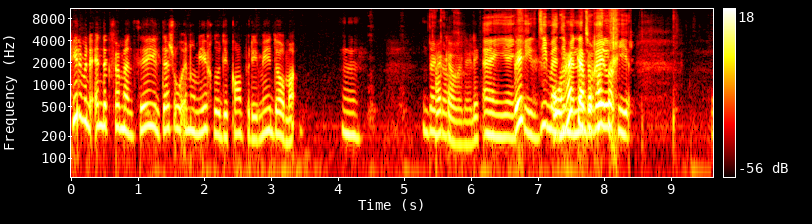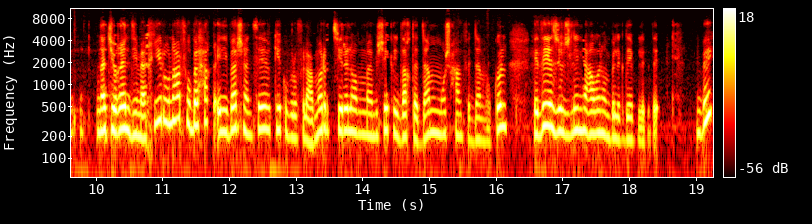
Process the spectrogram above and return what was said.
خير من انك فما نساء يلتجئوا انهم ياخذوا des comprimés هكا ولا لا اي اي خير ديما ديما naturel خير naturel ديما خير ونعرفوا بالحق اللي برشا نساء كيكبروا في العمر تصير لهم مشاكل ضغط الدم وشحم في الدم وكل هذايا الجلجلين يعاونهم بالكدا بالكدا puis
